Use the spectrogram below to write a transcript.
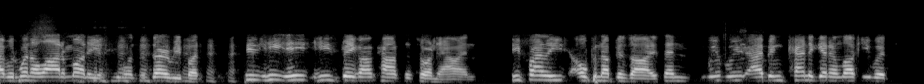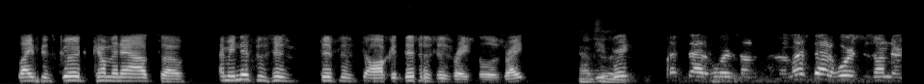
I would win a lot of money if he won the Derby, but he, he, he he's big on concert tour now, and he finally opened up his eyes. And we, we I've been kind of getting lucky with Life is Good coming out. So I mean, this is his this is this is his race to lose, right? Do you agree? unless that horse on, unless that horse is under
